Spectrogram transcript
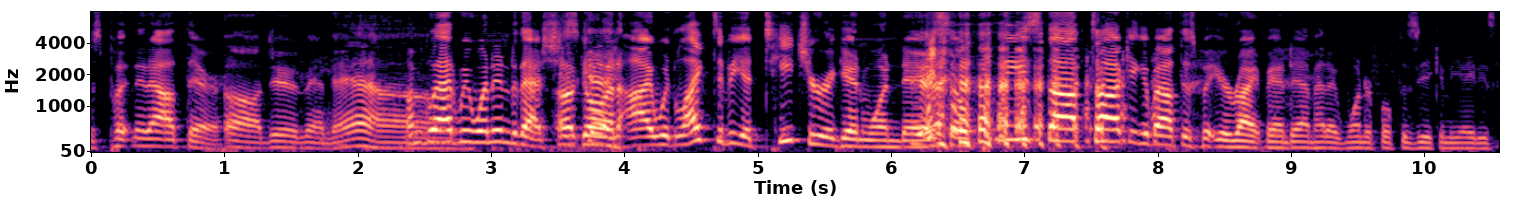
just putting it out there. Oh, dude, Van Damme. I'm glad we went into that. She's Okay. going, I would like to be a teacher again one day, so please stop talking about this. But you're right, Van Damme had a wonderful physique in the 80s.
